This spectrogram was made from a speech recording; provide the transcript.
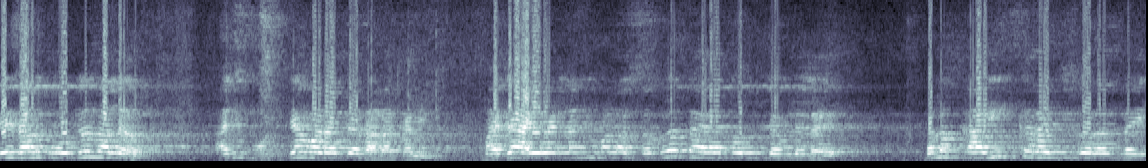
ते झाड मोठं झालं आणि मोठ्या वडाच्या झाडाखाली माझ्या आईवडिलांनी मला सगळं तयार करून ठेवलेलं आहे. मला काहीच करायची गरज नाही.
